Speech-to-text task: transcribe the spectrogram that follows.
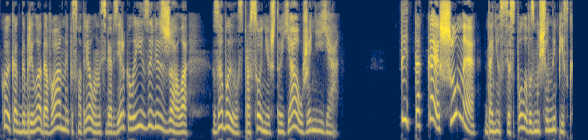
кое-как добрела до ванны, посмотрела на себя в зеркало и завизжала. Забыла с просонья, что я уже не я. «Ты такая шумная!» — донесся с пола возмущенный писк.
